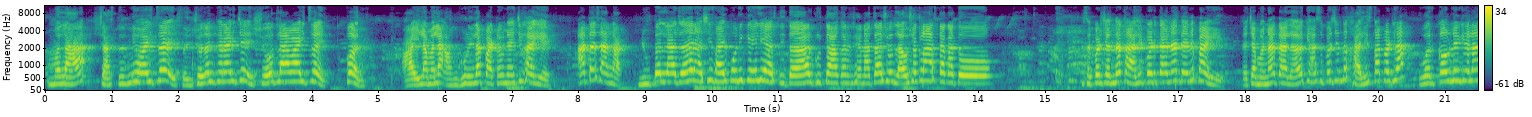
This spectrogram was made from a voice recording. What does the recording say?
मला शास्त्रज्ञ व्हायचंय संशोधन करायचंय शोध लावायचंय पण आईला मला आंघोळीला पाठवण्याची घाई आहे. आता सांगा न्यूटनला जर अशी घाई कोणी केली असती तर गुरुत्वाकर्षणाचा शोध लावू शकला असता का तो? सफरचंद खाली पडताना त्याने पाहिले. त्याच्या मनात आलं की हा सफरचंद खालीच का पडला? वरकवने नाही गेला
